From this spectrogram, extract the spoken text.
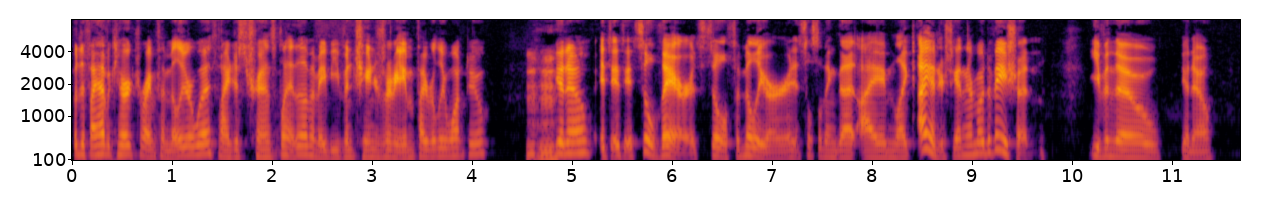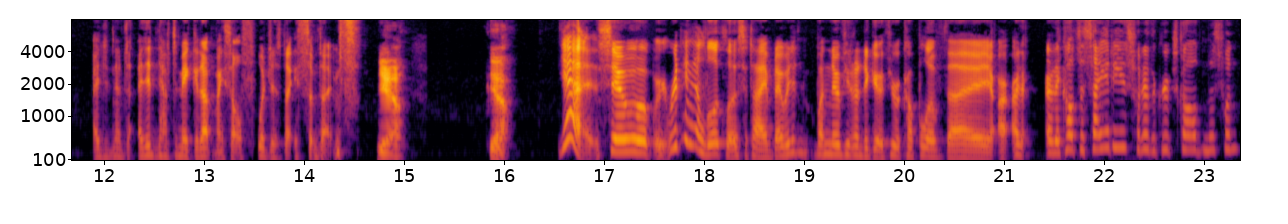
but if I have a character I'm familiar with and I just transplant them and maybe even change their name if I really want to, hmm you know, it, it, it's still there. It's still familiar, and it's still something that I'm like I understand their motivation, even though you know I didn't have to, I didn't have to make it up myself, which is nice sometimes. Yeah. Yeah. Yeah, so we're getting a little close to time, but I didn't want to know if you wanted to go through a couple of the are, are, are they called societies? What are the groups called in this one?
